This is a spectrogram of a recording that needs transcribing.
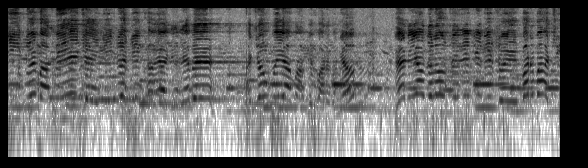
ကြည်တွင်းမှာ4ချိန်ရေတွက်ချင်းခံရရင်လည်းပဲ အရှုံးပေးရမှာဖြစ်ပါတယ်ခင်ဗျာဘယ်နှယောက်သလုံးစင်စစ်ပြည့်ပြည့်ဆိုရင်ပထမအချီ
